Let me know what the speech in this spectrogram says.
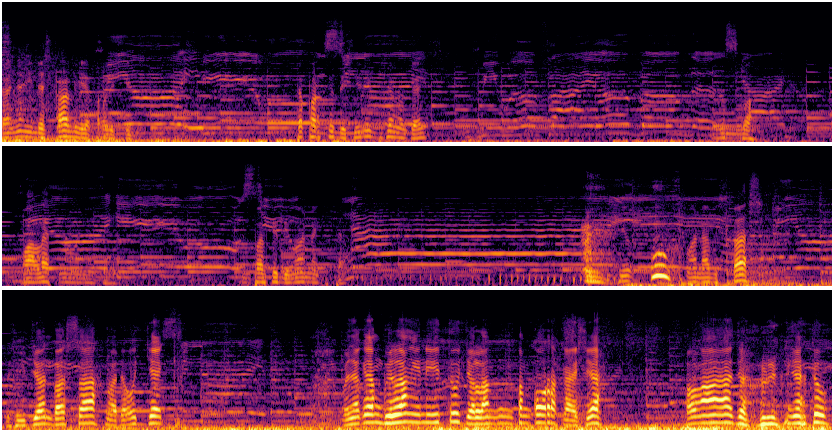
Kayaknya indah sekali ya kalau di sini. Kita parkir di sini bisa nggak guys? Lembah Walet namanya. Ini Parkir di mana kita? Yuk, uh, mana habis pas? Habis hujan basah, nggak ada ojek. Banyak yang bilang ini itu jalan tengkorak guys ya. Kalau jalurnya tuh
